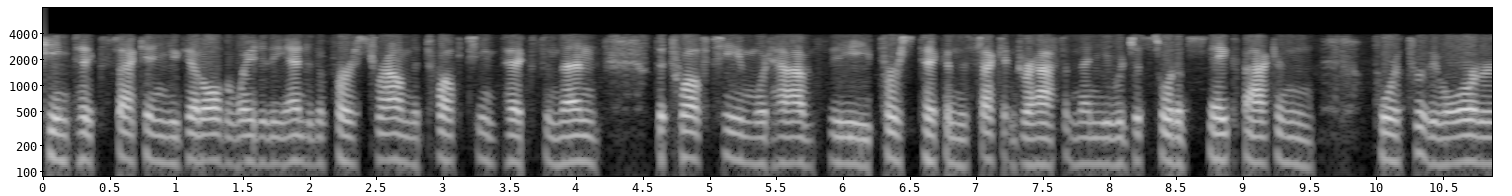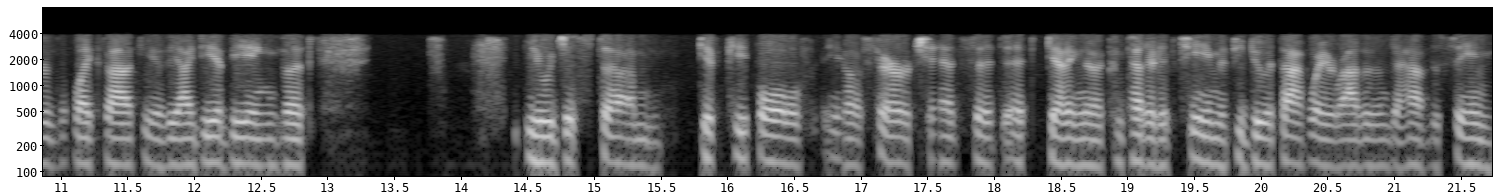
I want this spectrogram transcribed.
team picks second, you get all the way to the end of the first round, the 12th team picks, and then the 12th team would have the first pick in the second draft, and then you would just sort of snake back and forth through the order like that. You know, the idea being that you would just um, give people you know a fair chance at, at getting a competitive team if you do it that way rather than to have the same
